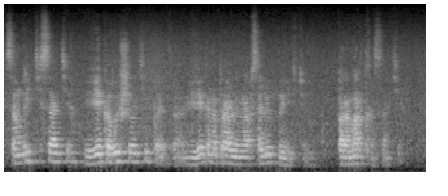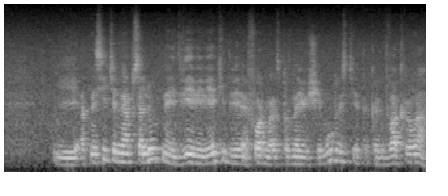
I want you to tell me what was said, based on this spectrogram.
Самрити сати. Вивека высшего типа – это вивека направленная на абсолютную истину. Парамартха сати. И относительно абсолютные две вивеки, две формы распознающей мудрости – это как два крыла.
